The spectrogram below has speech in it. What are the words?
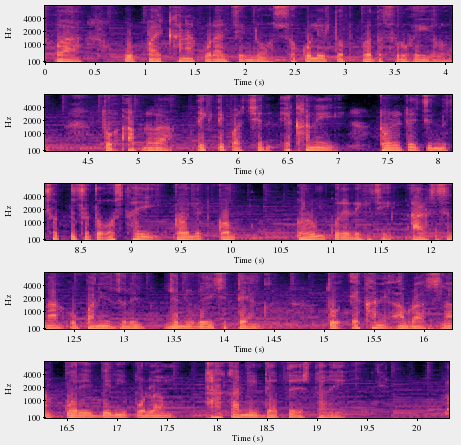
ধোয়া ও পায়খানা করার জন্য সকলে তৎপরতা শুরু হয়ে গেল। তো আপনারা দেখতে পাচ্ছেন এখানে টয়লেটের জন্য ছোট্ট ছোট অস্থায়ী টয়লেট কম রুম করে রেখেছে আর স্নান ও পানীয় জলের জন্য রয়েছে ট্যাঙ্ক। তো এখানে আমরা স্নান করে বেরিয়ে পড়লাম থাকা নির্ধারিত স্থানে। তো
